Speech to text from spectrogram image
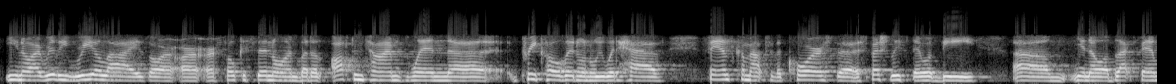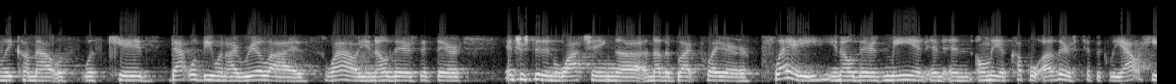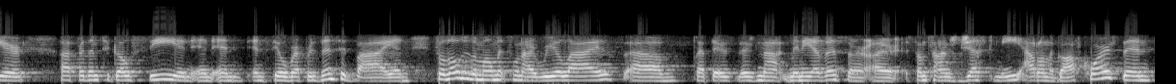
you know I really realize or, or, or focus in on. But oftentimes when uh, pre-COVID, when we would have fans come out to the course, uh, especially if there would be, um, you know, a black family come out with with kids. That would be when I realized, wow, you know, there's if they're interested in watching uh, another black player play, you know, there's me and, and, and only a couple others typically out here uh, for them to go see and, and, and, and feel represented by. And so those are the moments when I realize um, that there's there's not many of us or, or sometimes just me out on the golf course. And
